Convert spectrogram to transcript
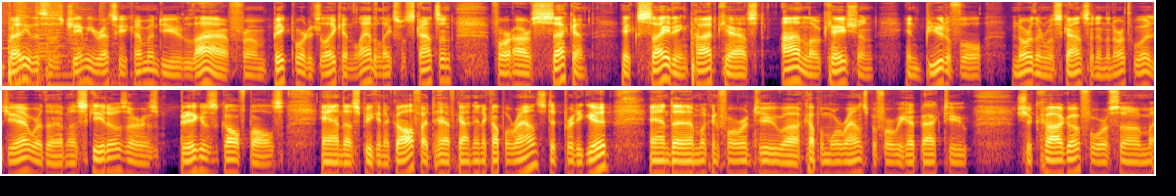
Everybody, this is Jamie Uretsky coming to you live from Big Portage Lake in Land Lakes, Wisconsin, for our second exciting podcast on location in beautiful northern Wisconsin in the North Woods. Yeah, where the mosquitoes are as big as golf balls. And uh, speaking of golf, I have gotten in a couple rounds, did pretty good, and uh, I'm looking forward to uh, a couple more rounds before we head back to Chicago for some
